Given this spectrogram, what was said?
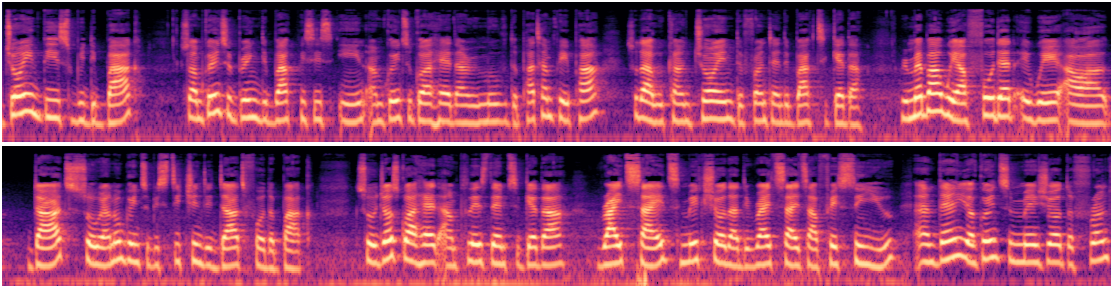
join this with the back. So I'm going to bring the back pieces in. I'm going to go ahead and remove the pattern paper so that we can join the front and the back together. Remember, we have folded away our dart so we are not going to be stitching the dart for the back. So just go ahead and place them together right sides. Make sure that the right sides are facing you. And then you're going to measure the front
